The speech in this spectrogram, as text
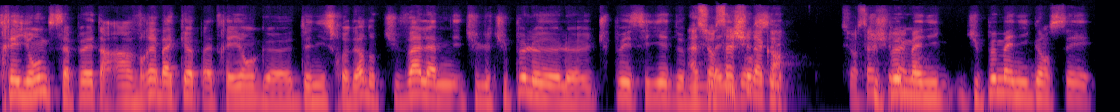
Trey Young, ça peut être un, vrai backup à Trey Young, Denis Schroeder. Donc tu vas tu, tu, peux le, tu peux essayer de. Ah, sur ça, je suis d'accord. Sur ça, tu, peux tu peux manigancer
